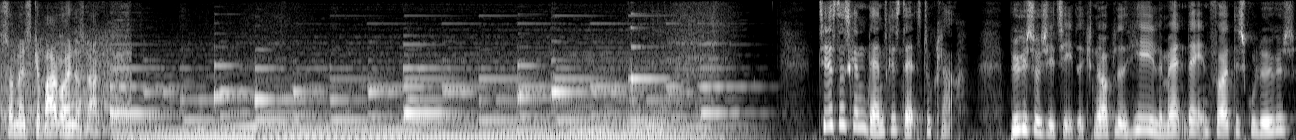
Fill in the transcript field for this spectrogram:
så man skal bare gå hen og snakke. Tirsdag skal den danske stand stå klar. Byggesocietetet knoklede hele mandagen for, at det skulle lykkes,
